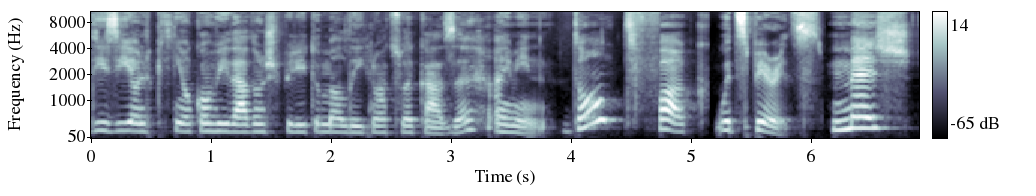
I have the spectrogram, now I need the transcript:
diziam-lhe que tinham convidado um espírito maligno à sua casa. I mean, don't fuck with spirits. Mas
